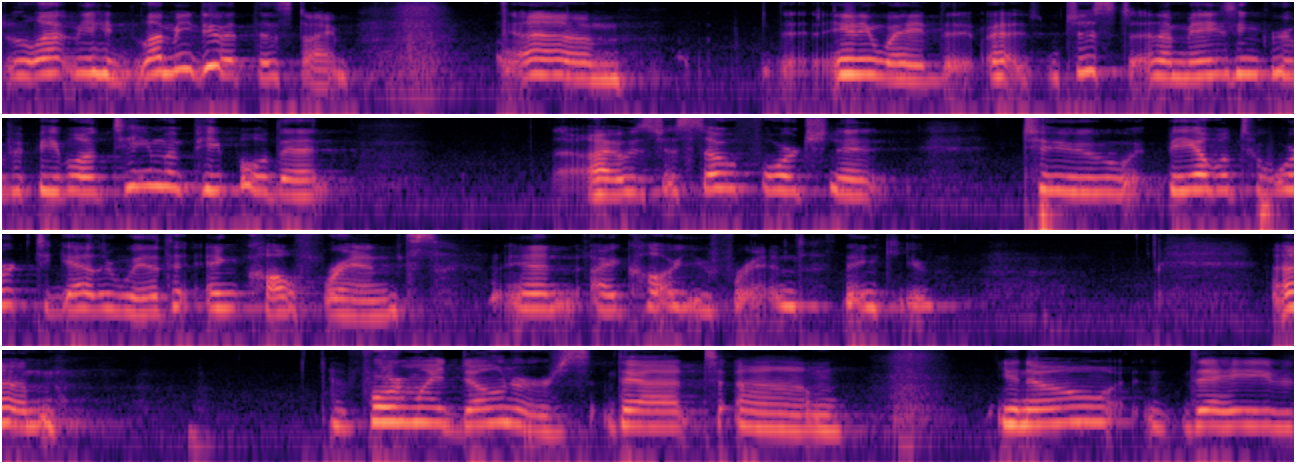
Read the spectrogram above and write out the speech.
let me let me do it this time. Um, anyway, the, uh, just an amazing group of people, a team of people that I was just so fortunate to be able to work together with and call friends. And I call you friend. Thank you. Um, for my donors that, um, you know, they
